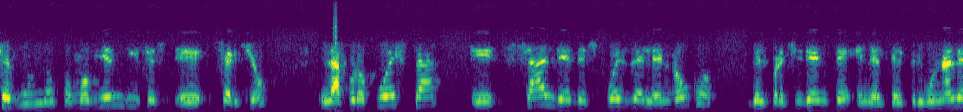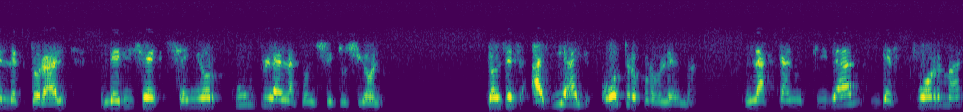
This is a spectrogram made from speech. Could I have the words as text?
Segundo, como bien dices, eh, Sergio, la propuesta sale después del enojo del presidente en el que el Tribunal Electoral le dice, señor, cumpla la Constitución. Entonces, allí hay otro problema, la cantidad de formas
